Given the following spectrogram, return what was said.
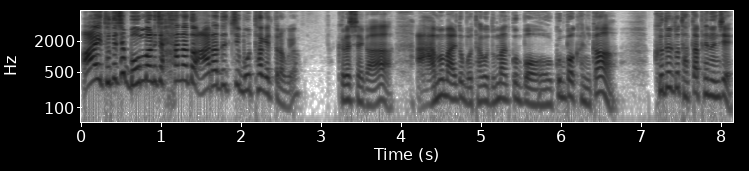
아이 도대체 뭔 말인지 하나도 알아듣지 못하겠더라고요. 그래서 제가 아무 말도 못하고 눈만 꿈뻑꿈뻑 하니까 그들도 답답했는지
